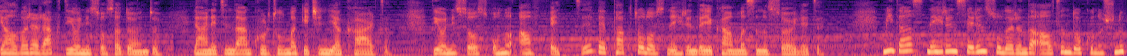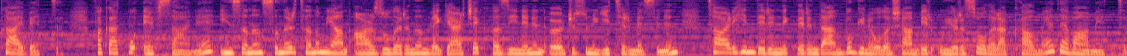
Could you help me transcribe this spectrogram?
Yalvararak Dionysos'a döndü. Lanetinden kurtulmak için yakardı. Dionysos onu affetti ve Paktolos nehrinde yıkanmasını söyledi. Midas nehrin serin sularında altın dokunuşunu kaybetti. Fakat bu efsane insanın sınır tanımayan arzularının ve gerçek hazinenin ölçüsünü yitirmesinin tarihin derinliklerinden bugüne ulaşan bir uyarısı olarak kalmaya devam etti.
